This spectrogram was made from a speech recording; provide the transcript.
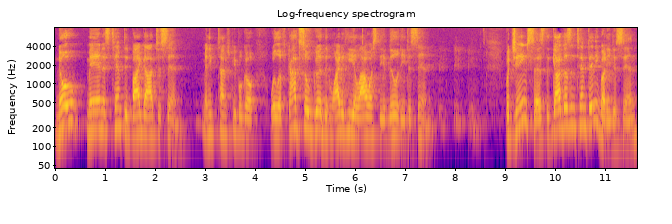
No man is tempted by God to sin. Many times people go, Well, if God's so good, then why did he allow us the ability to sin? But James says that God doesn't tempt anybody to sin,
